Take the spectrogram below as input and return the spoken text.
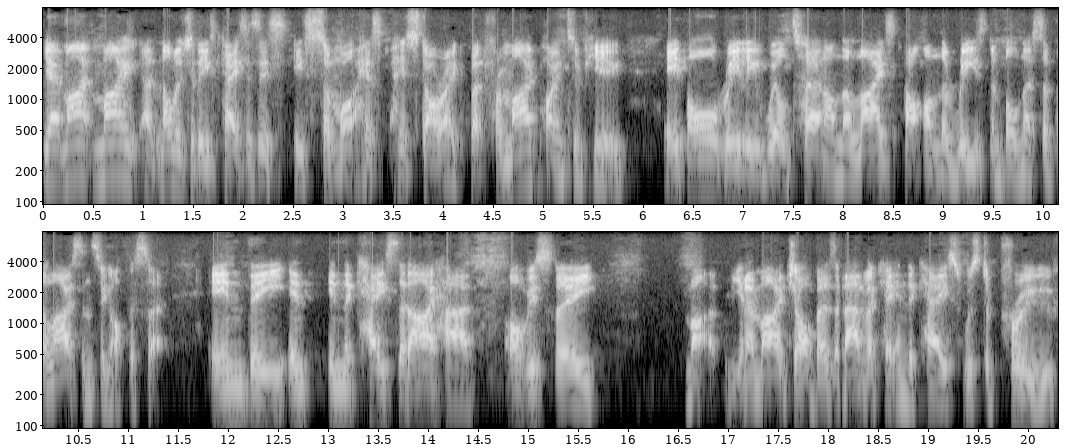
Yeah, my my uh, knowledge of these cases is is somewhat his, historic, but from my point of view, it all really will turn on the lic- on the reasonableness of the licensing officer. In the in in the case that I had, obviously my, you know, my job as an advocate in the case was to prove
